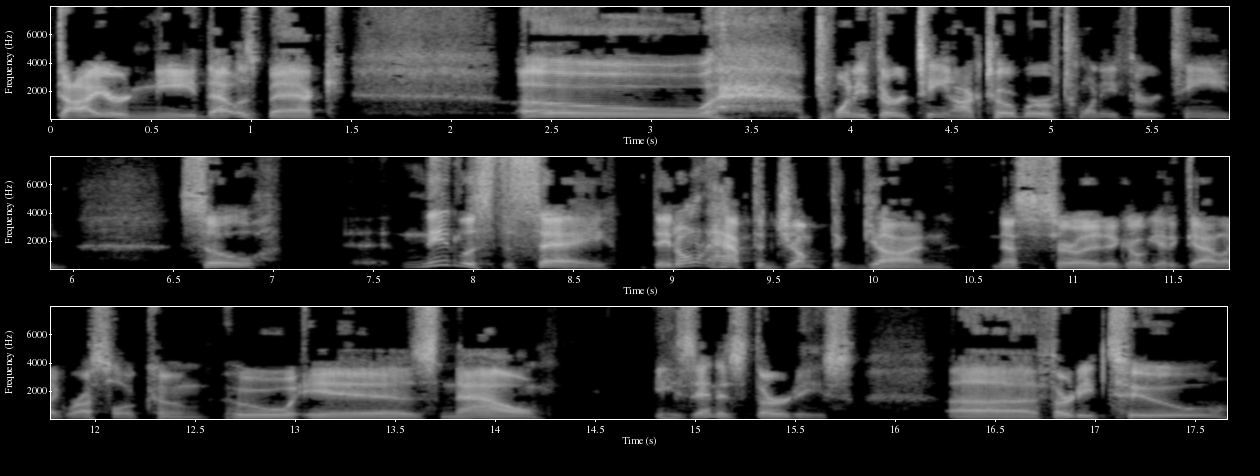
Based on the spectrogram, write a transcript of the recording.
dire need. That was back, oh, 2013, October of 2013. So, needless to say, they don't have to jump the gun necessarily to go get a guy like Russell Okung, who is now he's in his 30s. Uh, 32,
